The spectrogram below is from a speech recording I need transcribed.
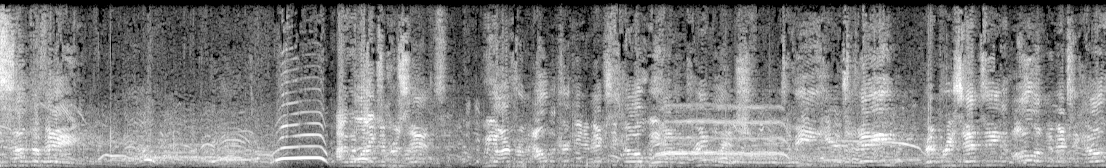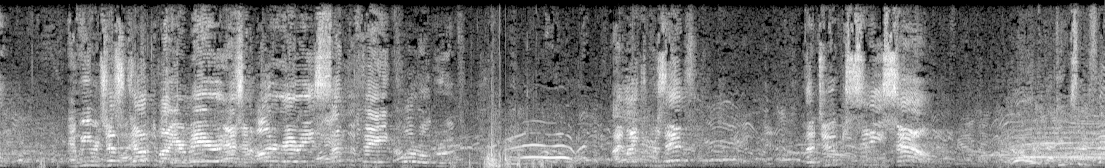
Santa Fe. I would like to present, we are from Albuquerque, New Mexico. We have the privilege to be here today representing all of New Mexico. And we were just dubbed by your mayor as an honorary Santa Fe choral group. I'd like to present the Duke City Sound. Duke City Sound.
